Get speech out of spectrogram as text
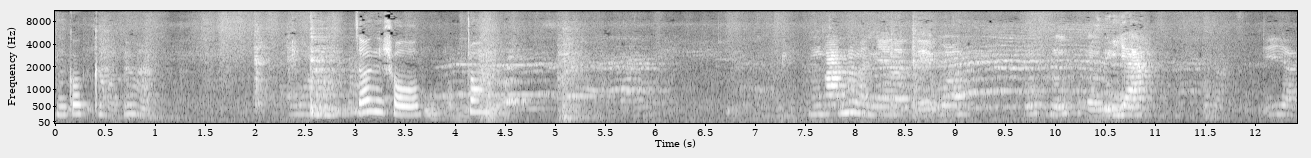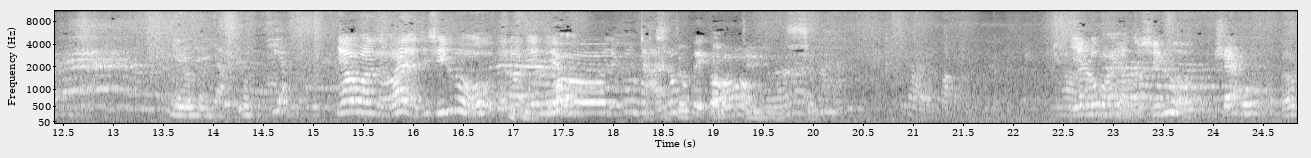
không có cả. Cho cái số trong không cam nó là nhà là tệ quá. Lúc lúc ở đi ra đi ra dạ dạ dạ ôi chết giờ bây giờ hay là chị xin luôn để nó giờ luôn vô cho con ngại nó tôi bị có có thì xong giờ lúc hay là chị xin luôn sáng luôn ở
